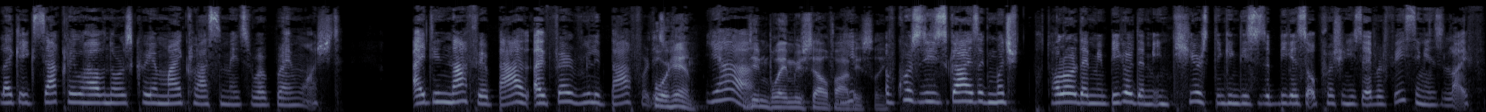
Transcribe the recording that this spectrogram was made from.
Like exactly how North Korean, my classmates were brainwashed. I did not feel bad. I felt really bad for this. For him. Yeah. Didn't blame yourself, obviously. Of course, these guys like much taller than me, bigger than me, in tears, thinking this is the biggest oppression he's ever facing in his life.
